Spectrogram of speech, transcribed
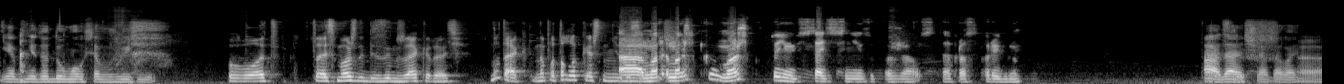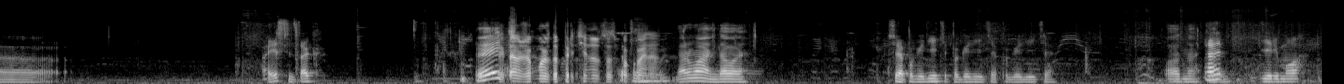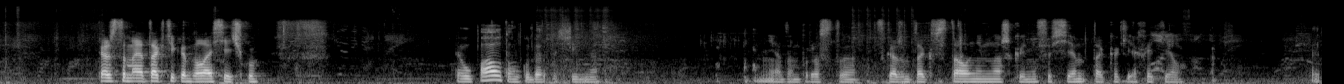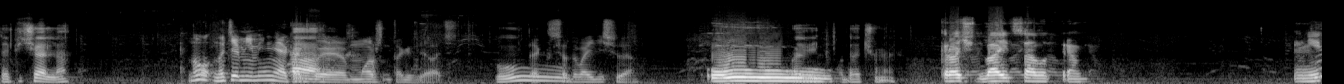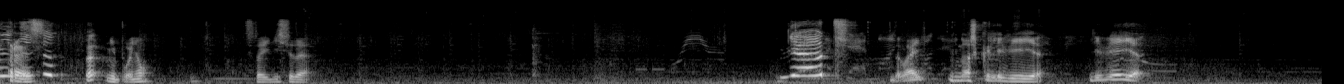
Я бы не додумался в жизни. вот. То есть можно без инжа, короче. Ну так, на потолок, конечно, не А, засядешь. мо- может, к- можешь кто-нибудь встать снизу, пожалуйста? Я просто прыгну. А, да, еще давай. А а если так? Эй! Так там же можно притянуться спокойно. Нормально, давай. Сейчас, погодите, погодите, погодите. Ладно. А, дерьмо. Кажется, моя тактика дала сечку. Ты упал там куда-то сильно? Нет, там просто, скажем так, встал немножко не совсем так, как я хотел. Это печально. Ну, но тем не менее, как А. бы можно так сделать. У-у-у. Так, все, давай иди сюда. Удачу на. Короче, два яйца вот прям. Нитро. Э, не понял. Стой, иди сюда. Нет! Давай немножко левее. Левее.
